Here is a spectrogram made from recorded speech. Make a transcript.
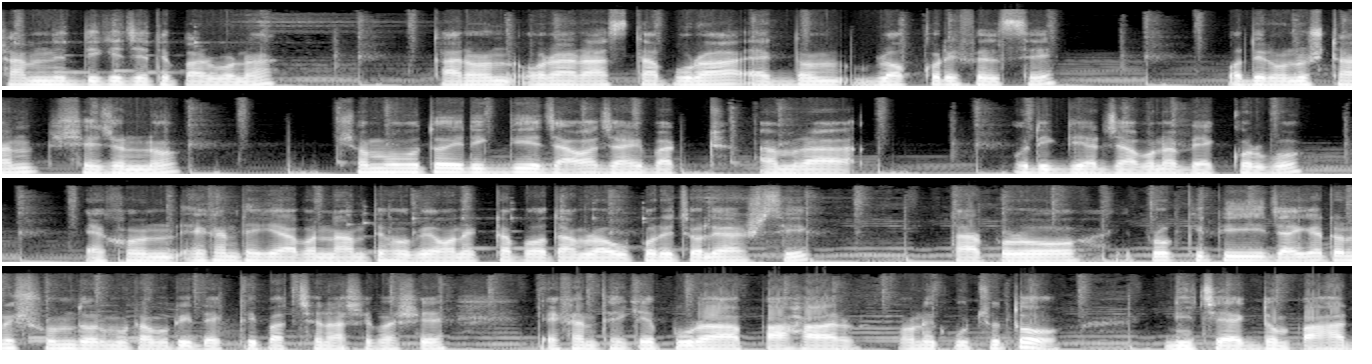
সামনের দিকে যেতে পারব না, কারণ ওরা রাস্তা পুরা একদম ব্লক করে ফেলছে ওদের অনুষ্ঠান সেজন্য। সম্ভবত এদিক দিয়ে যাওয়া যায় বাট আমরা ওদিক দিয়ে আর যাব না ব্যাক করব। এখন এখান থেকে আবার নামতে হবে, অনেকটা পথ আমরা উপরে চলে আসছি। তারপরও প্রকৃতি জায়গাটা অনেক সুন্দর, মোটামুটি দেখতে পাচ্ছেন আশেপাশে। এখান থেকে পুরা পাহাড় অনেক উঁচু তো নিচে একদম পাহাড়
